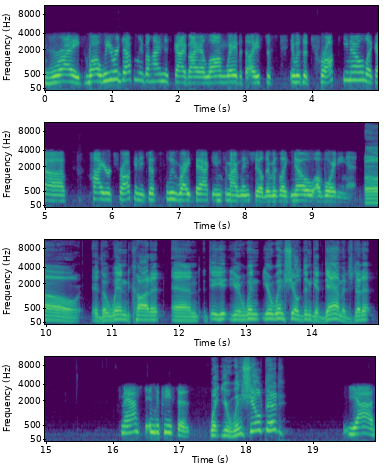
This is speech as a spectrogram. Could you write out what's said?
Right. Well, we were definitely behind this guy by a long way, but the ice just, it was a truck, you know, like a higher truck, and it just flew right back into my windshield. There was like no avoiding it. Oh, the wind caught it, and you, your, wind, your windshield didn't get damaged, did it? Smashed into pieces. Wait, your windshield did? Yes.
